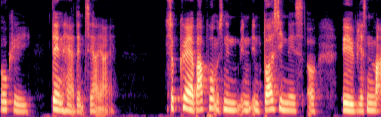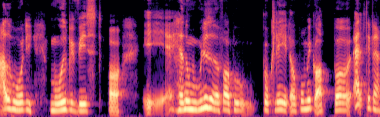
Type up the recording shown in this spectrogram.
okay, den her, den ser jeg. Så kører jeg bare på med sådan en, en, en bossiness, og øh, bliver sådan meget hurtigt modebevidst, og øh, havde nogle muligheder for at kunne gå klædt og bruge makeup og alt det der.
